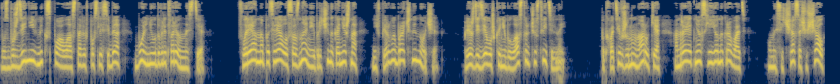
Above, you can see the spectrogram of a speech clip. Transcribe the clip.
Возбуждение вмиг спало, оставив после себя боль неудовлетворенности. Флорианна потеряла сознание, и причина, конечно, не в первой брачной ночи. Прежде девушка не была столь чувствительной. Подхватив жену на руки, Андрей отнес ее на кровать, он и сейчас ощущал,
